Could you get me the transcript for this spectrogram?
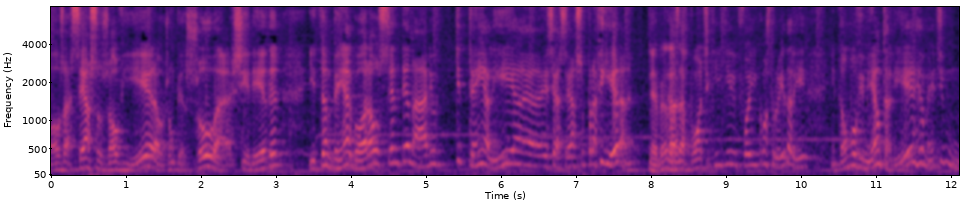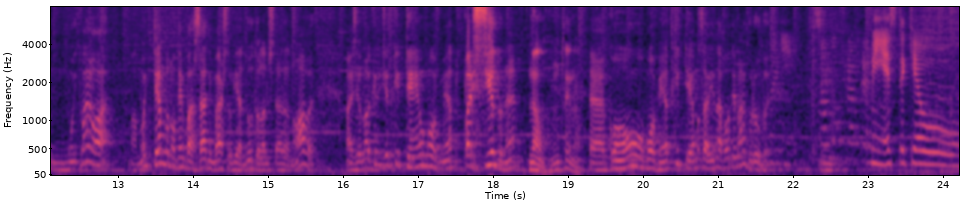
aos acessos ao Vieira, ao João Pessoa, a Schroeder e também agora ao Centenário que tem ali ah, esse acesso para Figueira, né? É verdade. Da ponte que, que foi construída ali. Então o movimento ali é realmente muito maior. Há muito tempo não tem passado embaixo do viaduto lá do Estrada Nova, mas eu não acredito que tenha um movimento parecido, né? Não, não tem não. É, com o movimento que temos ali na Valdemar Gruba. Mim, esse daqui é, o,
